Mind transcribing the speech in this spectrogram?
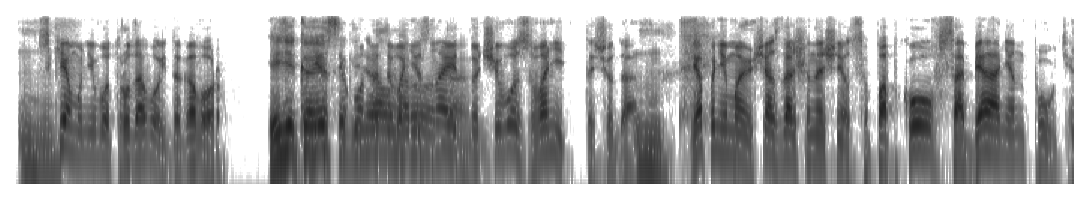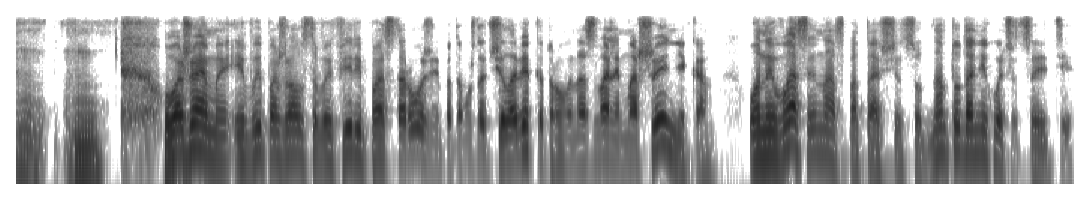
Угу. С кем у него трудовой договор. И ЕКС, Если он этого Марон, не знает, да. то чего звонить-то сюда? Угу. Я понимаю, сейчас дальше начнется. Попков, Собянин, Путин. Угу. Уважаемые, и вы, пожалуйста, в эфире поосторожнее, потому что человек, которого вы назвали мошенником, он и вас, и нас потащит в суд. Нам туда не хочется идти.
